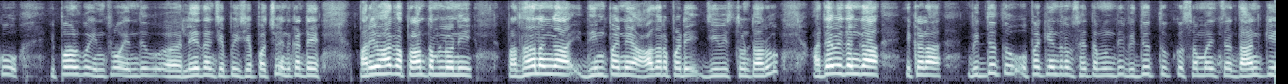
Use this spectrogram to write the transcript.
మూడుకు ఇప్పటివరకు ఇన్ఫ్లో ఎందుకు లేదని చెప్పి చెప్పచ్చు. ఎందుకంటే పరివాహక ప్రాంతంలోని ప్రధానంగా దీనిపైనే ఆధారపడి జీవిస్తుంటారు. అదేవిధంగా ఇక్కడ విద్యుత్ ఉపకేంద్రం సైతం ఉంది. విద్యుత్కు సంబంధించిన దానికి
